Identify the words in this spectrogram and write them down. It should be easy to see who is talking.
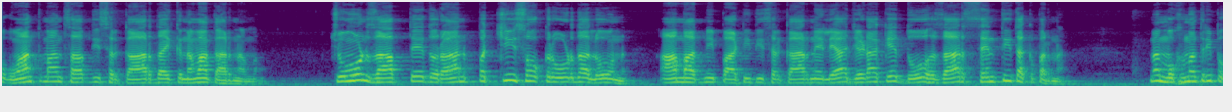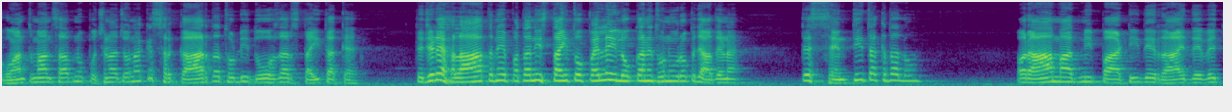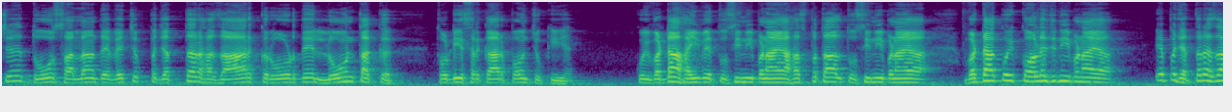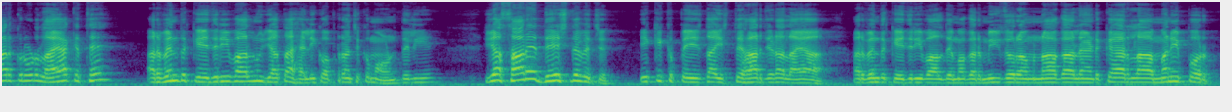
Speaker 1: ਭਗਵੰਤ ਮਾਨ ਸਾਹਿਬ ਦੀ ਸਰਕਾਰ ਦਾ ਇੱਕ ਨਵਾਂ ਕਾਰਨਾਮਾ ਚੋਣ ਜ਼ਾਬਤੇ ਦੌਰਾਨ 2500 ਕਰੋੜ ਦਾ ਲੋਨ ਆਮ ਆਦਮੀ ਪਾਰਟੀ ਦੀ ਸਰਕਾਰ ਨੇ ਲਿਆ, ਜਿਹੜਾ ਕਿ 2037 ਤੱਕ ਭਰਨਾ ਮੈਂ ਮੁੱਖ ਮੰਤਰੀ ਭਗਵੰਤ ਮਾਨ ਸਾਹਿਬ ਨੂੰ ਪੁੱਛਣਾ ਚਾਹੁੰਦਾ ਕਿ ਸਰਕਾਰ ਤਾਂ ਤੁਹਾਡੀ 2027 ਤੱਕ ਹੈ ਤੇ ਜਿਹੜੇ ਹਾਲਾਤ ਨੇ ਪਤਾ ਨਹੀਂ 27 ਤੋਂ ਪਹਿਲਾਂ ਹੀ ਲੋਕਾਂ ਨੇ ਤੁਹਾਨੂੰ ਉਰੋਂ ਭਜਾ ਦੇਣਾ ਹੈ। ਤੇ 37 ਤੱਕ ਦਾ ਲੋਨ ਔਰ ਆਮ ਆਦਮੀ ਪਾਰਟੀ ਦੇ ਰਾਜ ਦੇ ਵਿੱਚ 2 ਸਾਲਾਂ ਦੇ ਵਿੱਚ 75000 ਕਰੋੜ ਦੇ ਲੋਨ ਤੱਕ ਤੁਹਾਡੀ ਸਰਕਾਰ ਪਹੁੰਚ ਚੁੱਕੀ ਹੈ। ਕੋਈ ਵੱਡਾ ਹਾਈਵੇ ਤੁਸੀਂ ਨਹੀਂ ਬਣਾਇਆ, ਹਸਪਤਾਲ ਤੁਸੀਂ ਨਹੀਂ ਬਣਾਇਆ, ਵੱਡਾ ਕੋਈ ਕਾਲਜ ਨਹੀਂ ਬਣਾਇਆ। ਇਹ 75000 ਕਰੋੜ ਲਾਇਆ ਕਿੱਥੇ? ਅਰਵਿੰਦ ਕੇਜਰੀਵਾਲ ਨੂੰ ਜਾਂ ਤਾਂ ਹੈਲੀਕਾਪਟਰਾਂ 'ਚ ਘੁਮਾਉਣ ਦੇ ਲਈ ਜਾਂ ਸਾਰੇ ਦੇਸ਼ ਦੇ ਵਿੱਚ ਇੱਕ ਇੱਕ ਪੇਜ ਦਾ ਇਸ਼ਤਿਹਾਰ ਜਿਹੜਾ ਲਾਇਆ ਅਰਵਿੰਦ ਕੇਜਰੀਵਾਲ ਦੇ ਮਗਰ, ਮਿਜ਼ੋਰਮ, ਨਾਗਾਲੈਂਡ, ਕੇਰਲਾ ਮਨੀਪੁਰ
